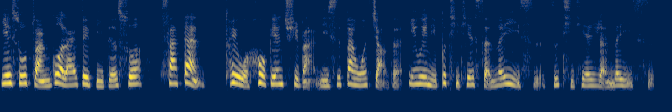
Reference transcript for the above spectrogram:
耶稣转过来对彼得说：“撒旦。”退我后边去吧！你是绊我脚的，因为你不体贴神的意思，只体贴人的意思。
